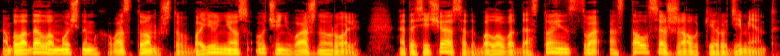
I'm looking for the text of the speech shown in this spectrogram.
обладала мощным хвостом, что в бою нес очень важную роль. Это сейчас от былого достоинства остался жалкий рудимент.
